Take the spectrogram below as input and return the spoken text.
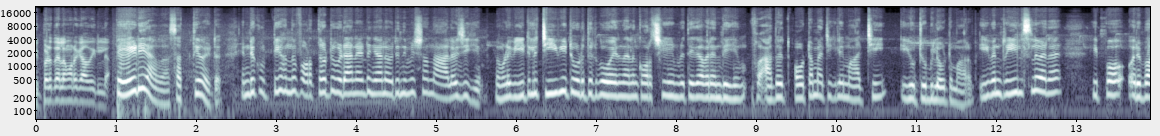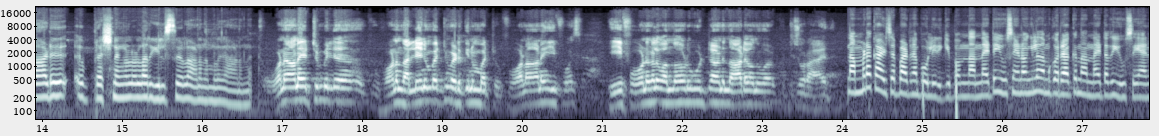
ഇപ്പോഴത്തെ തലമുറയ്ക്ക് അതില്ല. പേടിയാവുക സത്യമായിട്ട്. എന്റെ കുട്ടിയെ ഒന്ന് പുറത്തോട്ട് വിടാനായിട്ട് ഞാൻ ഒരു നിമിഷം ഒന്ന് ആലോചിക്കും. നമ്മൾ വീട്ടിൽ ടി വി ഇട്ട് കൊടുത്തിട്ട് പോയിരുന്നാലും കുറച്ച് കഴിയുമ്പോഴത്തേക്ക് അവരെന്ത് ചെയ്യും അത് ഓട്ടോമാറ്റിക്കലി മാറ്റി യൂട്യൂബിലോട്ട് മാറും. ഈവൻ റീൽസിൽ വരെ ഇപ്പോൾ ഒരുപാട് പ്രശ്നങ്ങളുള്ള റീൽസുകളാണ് നമ്മൾ കാണുന്നത്. ഫോണാണ് ഏറ്റവും വലിയ ഫോൺ നല്ലതിനും പറ്റും എടുക്കിനും പറ്റും. ഫോണാണ് ഈ ഫോ ഈ ഫോണുകൾ വന്നതോട് കൂടിയിട്ടാണ് നാട് വന്ന് കുട്ടിച്ചോറായത് നമ്മുടെ കാഴ്ചപ്പാടിനെ പോലെ ഇരിക്കും. ഇപ്പം നന്നായിട്ട് യൂസ് ചെയ്യണമെങ്കിൽ നമുക്ക് ഒരാൾക്ക് നന്നായിട്ട് അത് യൂസ് ചെയ്യാൻ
